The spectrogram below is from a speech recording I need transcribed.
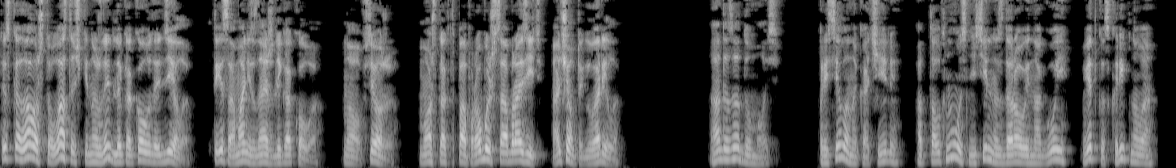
Ты сказала, что ласточки нужны для какого-то дела. Ты сама не знаешь для какого. Но все же, может, как-то попробуешь сообразить, о чем ты говорила?» Ада задумалась. Присела на качели, оттолкнулась не сильно здоровой ногой, ветка скрипнула,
